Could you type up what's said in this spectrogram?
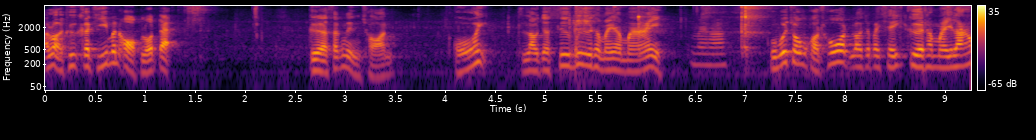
อร่อยคือกะทิมันออกรสอะเกลือสักหนึ่งช้อน โอ้ย เราจะซื้อบื้อทำไมอะไม้ทำไมคะคุณผู้ชมขอโทษเราจะไปใช้เกลือทำไมเล่า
